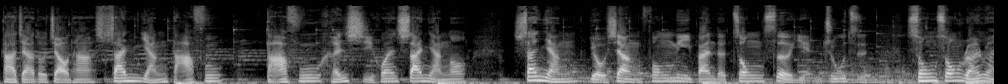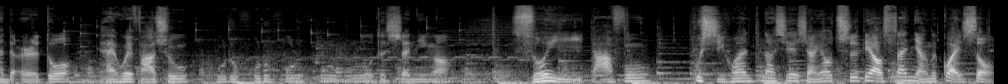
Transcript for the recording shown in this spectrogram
大家都叫他山羊达夫。达夫很喜欢山羊哦。山羊有像蜂蜜般的棕色眼珠子，松松软软的耳朵，还会发出呼噜呼噜呼噜呼噜呼噜的声音哦。所以达夫不喜欢那些想要吃掉山羊的怪兽。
